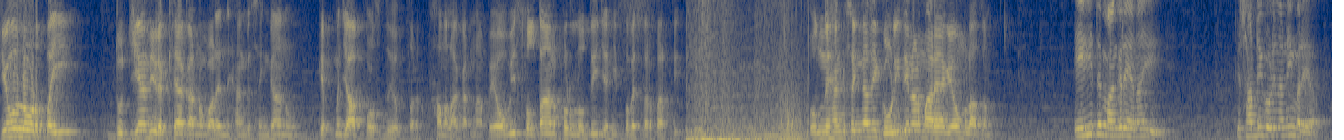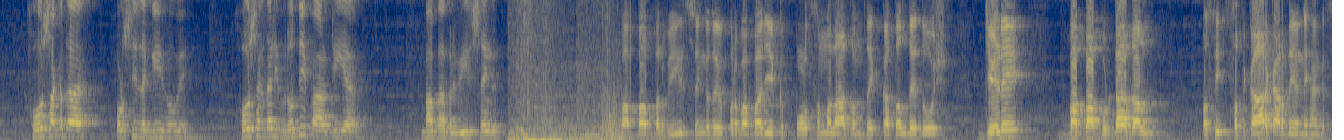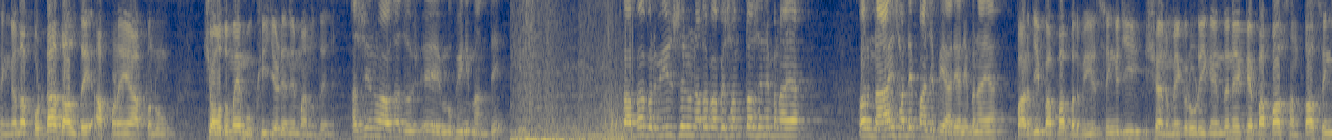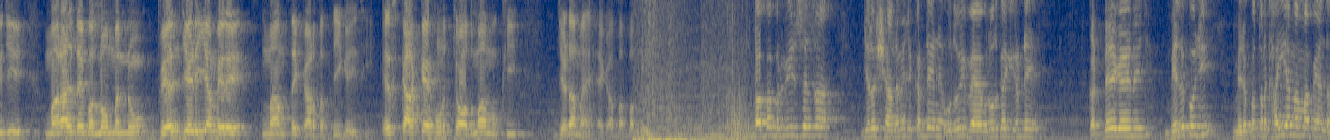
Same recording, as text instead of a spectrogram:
ਕਿਉਂ ਲੋੜ ਪਈ ਦੂਜਿਆਂ ਦੀ ਰੱਖਿਆ ਕਰਨ ਵਾਲੇ ਨਿਹੰਗ ਸਿੰਘਾਂ ਨੂੰ ਕਿ ਪੰਜਾਬ ਪੁਲਿਸ ਦੇ ਉੱਪਰ ਹਮਲਾ ਕਰਨਾ ਪਿਆ? ਉਹ ਵੀ ਸੁਲਤਾਨਪੁਰ ਲੋਧੀ ਜਿਹੀ ਪਵਿੱਤਰ ਧਰਤੀ ਤੇ। ਉਹ ਨਿਹੰਗ ਸਿੰਘਾਂ ਦੀ ਗੋਲੀ ਦੇ ਨਾਲ ਮਾਰਿਆ ਗਿਆ ਉਹ ਮੁਲਾਜ਼ਮ। ਇਹੀ ਤੇ ਮੰਗ ਰਹੇ ਨਾ ਜੀ ਕਿ ਸਾਡੀ ਗੋਲੀ ਨਾਲ ਨਹੀਂ ਮਰਿਆ। ਹੋ ਸਕਦਾ ਪੁਲਿਸ ਦੀ ਲੱਗੀ ਹੋਵੇ। ਹੋ ਸਕਦਾ ਜਿਹੜੀ ਵਿਰੋਧੀ ਪਾਰਟੀ ਆ ਬਾਬਾ ਬਲਵੀਰ ਸਿੰਘ। ਬਾਬਾ ਬਲਵੀਰ ਸਿੰਘ ਦੇ ਉੱਪਰ ਬਾਬਾ ਜੀ ਇੱਕ ਪੁਲਿਸ ਮੁਲਾਜ਼ਮ ਦੇ ਕਤਲ ਦੇ ਦੋਸ਼ ਜਿਹੜੇ ਬਾਬਾ ਬੁੱਢਾ ਦਲ ਅਸੀਂ ਸਤਿਕਾਰ ਕਰਦੇ ਹਾਂ ਨਿਹੰਗ ਸਿੰਘਾਂ ਦਾ। ਬੁੱਢਾ ਦਲ ਦੇ ਆਪਣੇ ਆਪ ਨੂੰ 14ਵੇਂ ਮੁਖੀ ਜਿਹੜੇ ਨੇ ਮੰਨਦੇ ਨੇ। ਅਸੀਂ ਇਹਨੂੰ ਆਪਦਾ ਦੋਸ਼ ਇਹ ਮੁਖੀ ਨਹੀਂ ਮੰਨਦੇ। ਬਾਬਾ ਬਲਵੀਰ ਸਿੰਘ ਨੂੰ ਨਾ ਤਾਂ ਬਾਬੇ ਸੰਤਾਂ ਸਿੰਘ ਨੇ ਬਣਾਇਆ ਔਰ ਨਾ ਹੀ ਸਾਡੇ ਪੰਜ ਪਿਆਰਿਆਂ ਨੇ ਬਣਾਇਆ। ਪਰ ਜੀ ਬਾਬਾ ਬਲਵੀਰ ਸਿੰਘ ਜੀ 96 ਕਰੋੜੀ ਕਹਿੰਦੇ ਨੇ ਕਿ ਬਾਬਾ ਸੰਤਾ ਸਿੰਘ ਜੀ ਮਹਾਰਾਜ ਦੇ ਵੱਲੋਂ ਮੈਨੂੰ ਵਿਲ ਜਿਹੜੀ ਆ ਮੇਰੇ ਨਾਮ ਤੇ ਕਰ ਦਿੱਤੀ ਗਈ ਸੀ। ਇਸ ਕਰਕੇ ਹੁਣ 14ਵਾਂ ਮੁਖੀ ਜਿਹੜਾ ਮੈਂ ਹੈਗਾ ਬਾਬਾ ਬਲਵੀਰ। ਬਾਬਾ ਬਲਵੀਰ ਸਿੰਘ ਤਾਂ ਜਦੋਂ 96 ਚ ਕੱਢੇ ਨੇ ਉਦੋਂ ਵੀ ਵੈ ਵਿਰੋਧ ਕਰਕੇ ਕੱਢੇ ਆ। ਕੱਢੇ ਗਏ ਨੇ ਜੀ। ਬਿਲਕੁਲ ਜੀ ਮੇਰੇ ਕੋਲ ਤਨਖਾਹੀਆ ਨਾਮਾ ਪਿਆ ਦਾ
